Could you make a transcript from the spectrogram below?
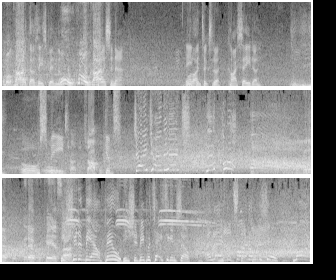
Come on, How Kai. Oh, does he spin them? Oh, come on, Kai. Tyson that. More Ethan like- took to the. Caicedo. Oh, Ooh, speed. tried to chop him. Gibbs. JJ on the edge! Left foot! Ah! Good effort. Good effort, KSI. He shouldn't be outfield. He should be protecting himself. And, And there's that's the the final game. whistle. Mark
